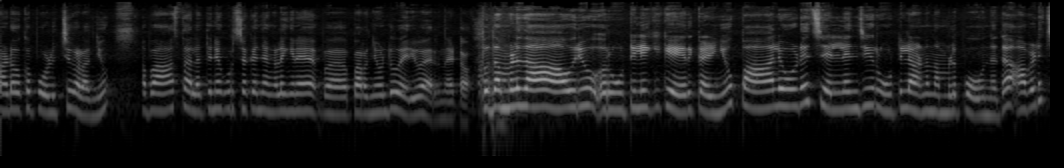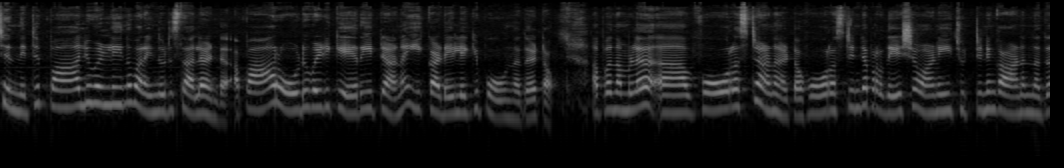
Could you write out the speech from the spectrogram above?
മടമൊക്കെ പൊളിച്ചു കളഞ്ഞു. അപ്പോൾ ആ സ്ഥലത്തിനെ കുറിച്ചൊക്കെ ഞങ്ങളിങ്ങനെ പറഞ്ഞുകൊണ്ട് വരുമായിരുന്നു കേട്ടോ. അപ്പോൾ നമ്മളിത് ആ ഒരു റൂട്ടിലേക്ക് കയറി കഴിഞ്ഞു. പാലോട് ചെല്ലഞ്ചി റൂട്ടിലാണ് നമ്മൾ പോകുന്നത്. അവിടെ ചെന്നിട്ട് പാലുവള്ളി എന്ന് പറയുന്ന ഒരു സ്ഥലമുണ്ട്. അപ്പോൾ ആ റോഡ് വഴി കയറിയിട്ടാണ് ഈ കടയിലേക്ക് പോകുന്നത് കേട്ടോ. അപ്പോൾ നമ്മൾ ഫോറസ്റ്റ് ആണ് കേട്ടോ. ഫോറസ്റ്റിന്റെ പ്രദേശമാണ് ഈ ചുറ്റിനും കാണുന്നത്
